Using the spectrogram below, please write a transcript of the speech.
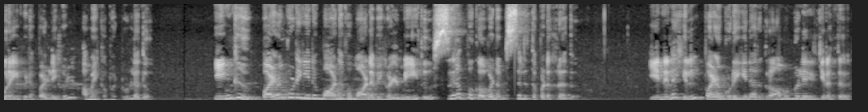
உறைவிட பள்ளிகள் அமைக்கப்பட்டுள்ளது. இங்கு பழங்குடியின மாணவ மாணவிகள் மீது சிறப்பு கவனம் செலுத்தப்படுகிறது. இந்நிலையில் பழங்குடியினர் கிராமங்களில் இருந்து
